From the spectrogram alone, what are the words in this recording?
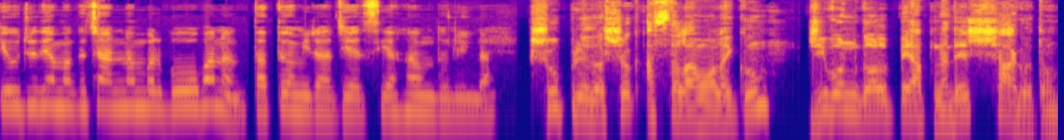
কেউ যদি আমাকে চার নাম্বার বউ বানান তাতেও আমি রাজি আছি আলহামদুলিল্লাহ। সুপ্রিয় দর্শক আসসালামু আলাইকুম। জীবন গল্পে আপনাদের স্বাগতম।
